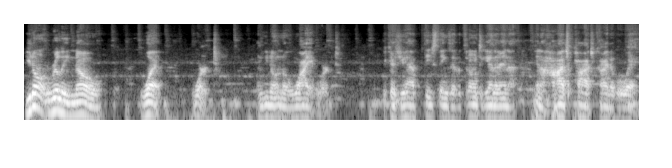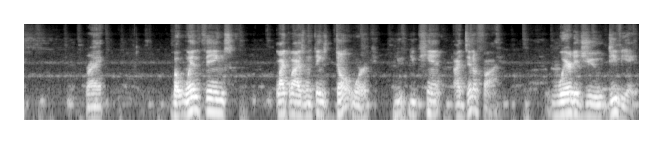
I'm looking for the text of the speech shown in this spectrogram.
you don't really know what worked, and you don't know why it worked because you have these things that are thrown together in a in a hodgepodge kind of a way, right? But when things, likewise, when things don't work, you, you can't identify where did you deviate?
